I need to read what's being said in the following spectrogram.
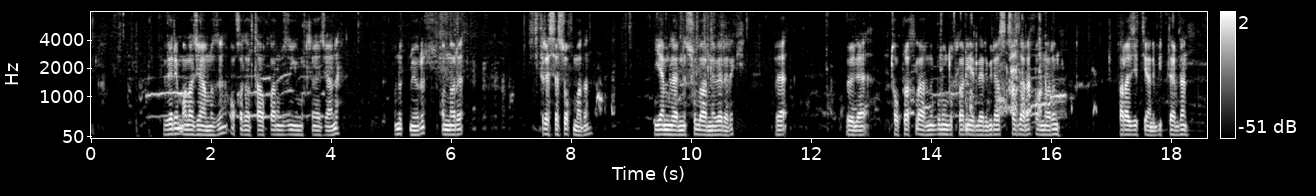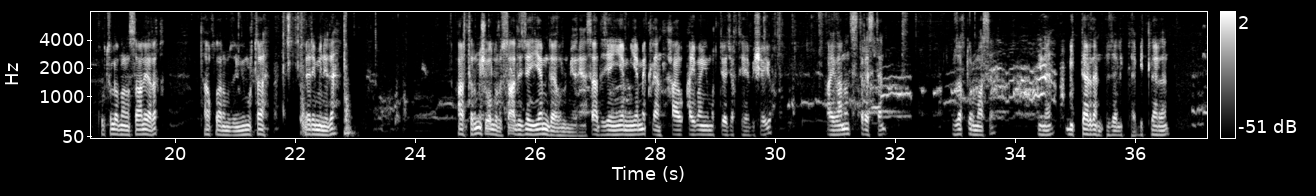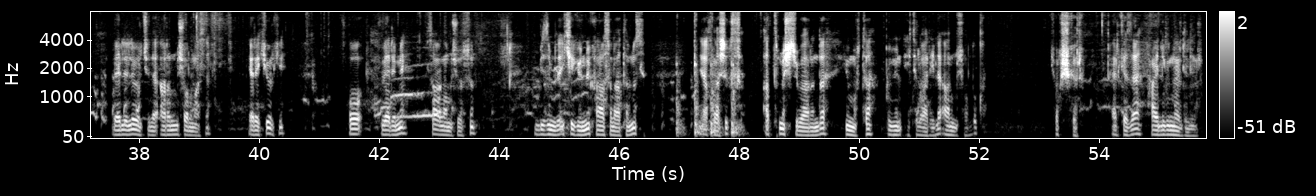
verim alacağımızı, o kadar tavuklarımızın yumurtlayacağını unutmuyoruz. Onları strese sokmadan yemlerini, sularını vererek ve böyle topraklarını, bulundukları yerleri biraz kazarak onların parazit yani bitlerden kurtulmalarını sağlayarak tavuklarımızın yumurta verimini de artırmış oluruz. Sadece yem de olmuyor yani. Sadece yem yemekle hay- hayvan yumurtlayacak diye bir şey yok. Hayvanın stresten uzak durması yine bitlerden özellikle bitlerden belirli ölçüde arınmış olması gerekiyor ki o verimi sağlamış olsun. Bizim de iki günlük hasılatımız yaklaşık 60 civarında yumurta bugün itibariyle almış olduk. Çok şükür. Herkese hayırlı günler diliyorum.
